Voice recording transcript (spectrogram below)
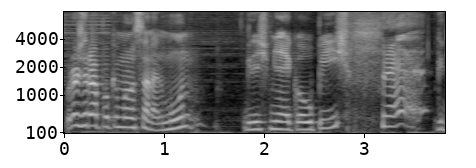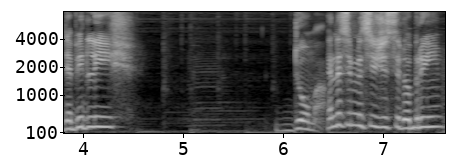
Budeš hrát Pokémon Sun and Moon, když mě je koupíš. Kde bydlíš? Doma. Jen si myslíš, že jsi dobrý?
